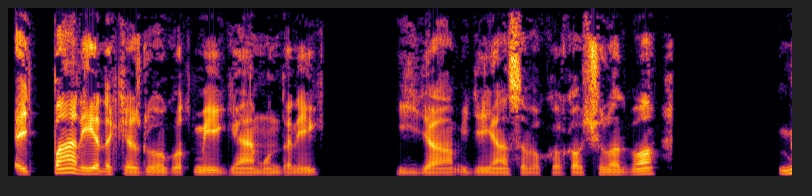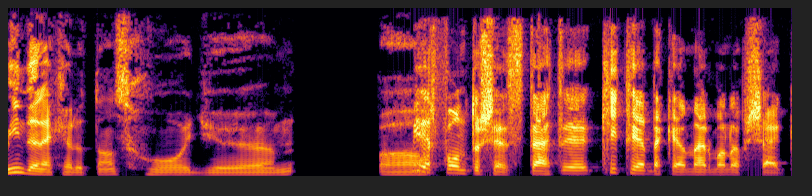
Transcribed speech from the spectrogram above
Egy pár érdekes dolgot még elmondanék, így a, így a jelszavakkal kapcsolatban. Mindenek előtt az, hogy a... Miért fontos ez? Tehát kit érdekel már manapság?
